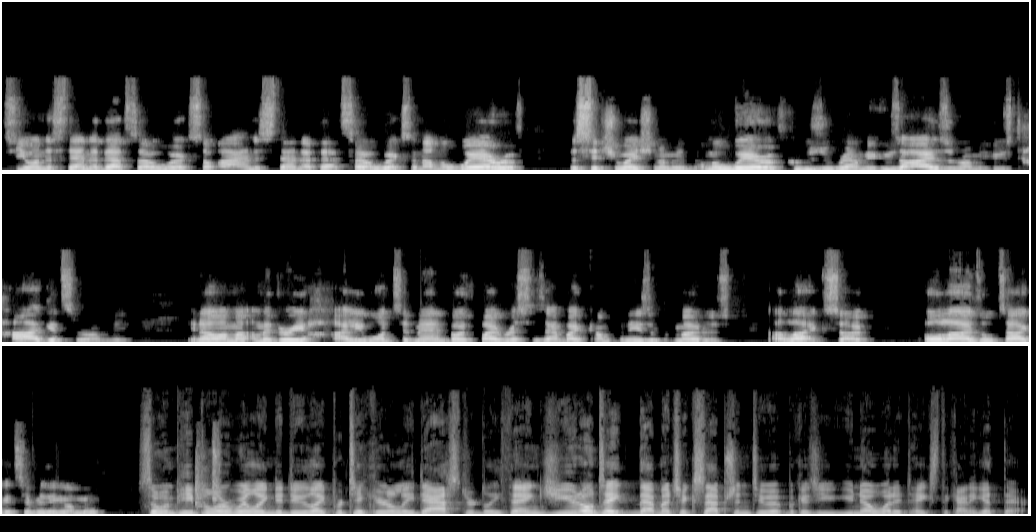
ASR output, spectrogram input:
So you understand that that's how it works. So I understand that that's how it works, and I'm aware of the situation I'm in. I'm aware of who's around me, whose eyes are on me, whose targets are on me. You know, I'm a, I'm a very highly wanted man, both by wrestlers and by companies and promoters alike. So all eyes, all targets, everything on me. So when people are willing to do like particularly dastardly things, you don't take that much exception to it because you you know what it takes to kind of get there.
